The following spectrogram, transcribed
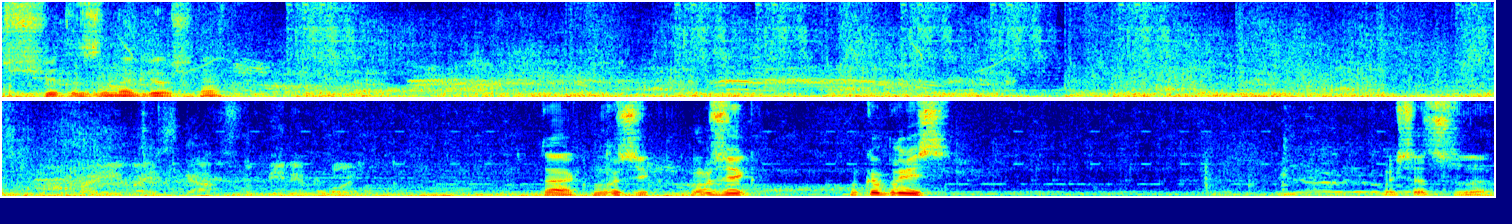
Че это за наглешь, а? Так, Мурзик, Мурзик, ну-ка брысь. Брысь отсюда.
